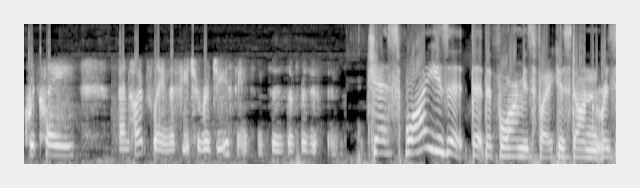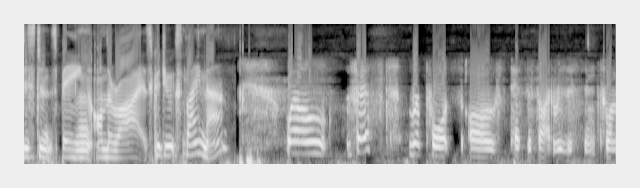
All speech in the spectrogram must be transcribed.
quickly, and hopefully in the future reduce instances of resistance. Jess, why is it that the forum is focused on resistance being on the rise? Could you explain that? Well, first reports of pesticide resistance were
